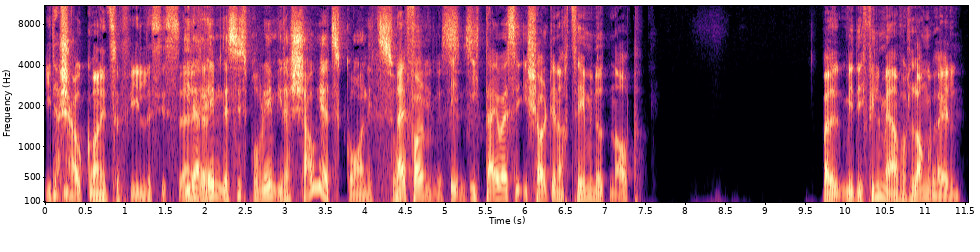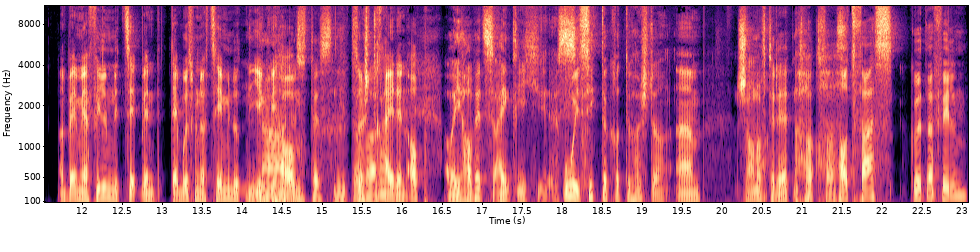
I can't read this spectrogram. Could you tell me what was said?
Ich da schau gar nicht so viel. Das ist äh, da, eben, das ist das Problem. Ich da schau jetzt gar nicht so Nein, vor allem, viel. Ich, ich, teilweise, ich schalte nach 10 Minuten ab. Weil mir die Filme einfach langweilen. Und wenn mir ein Film nicht, wenn der muss man nach 10 Minuten irgendwie Nein, haben, das, das nicht, so strei den ab. Aber ich habe jetzt eigentlich. Uh, ich sehe da gerade, du hast da. Ähm, Shaun of the Dead und Hot Fuzz. Hot Fuzz, guter Film.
